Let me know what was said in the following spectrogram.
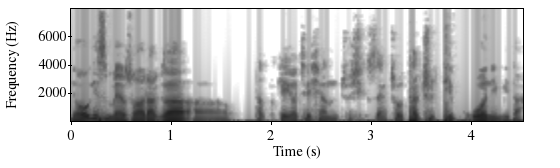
여기서 매수하라가 아, 닥터케이가 제시하는 주식 생초 탈출 팁 1입니다.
